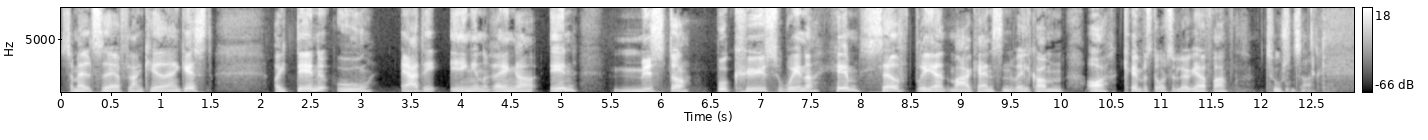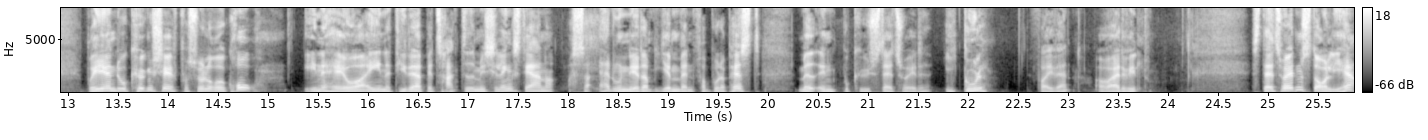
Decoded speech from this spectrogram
Som altid er jeg flankeret af en gæst, og i denne uge er det ingen ringer end Mr. Bocuse winner himself, Brian Mark Hansen. Velkommen, og kæmpe stort tillykke herfra. Tusind tak. Brian, du er køkkenchef på Søllerød Kro, indehaver af en af de der betragtede Michelin-stjerner, og så er du netop hjemvendt fra Budapest med en Bocuse-statuette i guld, for I vandt, og hvor er det vildt. Statuetten står lige her,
